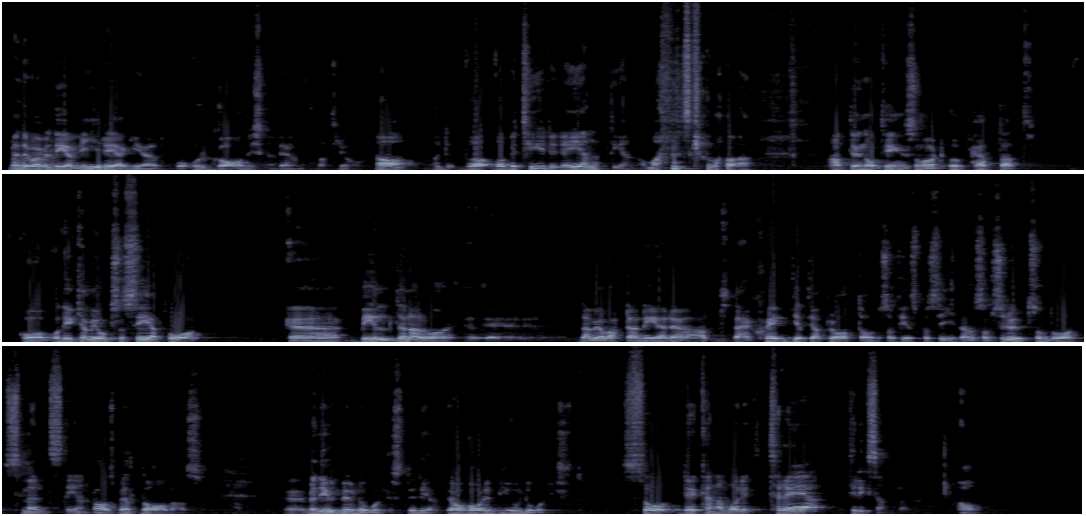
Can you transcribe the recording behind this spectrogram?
Men det var väl det vi reagerade på. Organiskt bränt material. Ja, och det, vad, vad betyder det egentligen om man ska vara... Att det är någonting som har varit upphettat. Och, och det kan vi också se på eh, bilderna då. Eh, när vi har varit där nere att det här skägget jag pratade om som finns på sidan som ser ut som då Smält sten. ja, smält lava. Alltså. Eh, Men det är ju biologiskt, det är det. Det har varit biologiskt. Så det kan ha varit trä till exempel. Ja,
